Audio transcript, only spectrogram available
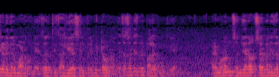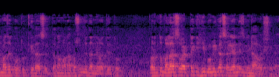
तेढ निर्माण होणे जर ती झाली असेल तरी मिटवणं त्याच्यासाठीच मी पालकमंत्री आहे. आणि म्हणून संजय राऊत साहेबांनी जर माझं कौतुक केलं असेल त्यांना मनापासून मी धन्यवाद देतो. परंतु मला असं वाटतं की ही भूमिका सगळ्यांनीच घेणं आवश्यक आहे.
